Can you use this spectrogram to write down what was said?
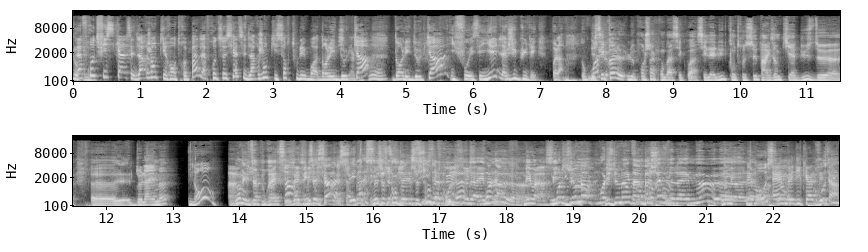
La fraude fiscale, c'est de l'argent qui rentre pas. De la fraude sociale, c'est de l'argent qui sort tous les mois. Dans les deux cas, hein. dans les deux cas, il faut essayer de la juguler. Voilà. Donc mais c'est quoi le, prochain combat? C'est quoi? C'est la lutte contre ceux, par exemple, qui abusent de euh, de l'AME? Non. Non, mais ça pourrait être ça. Mais c'est ça la suite. mais ce sont des, ce sont des fraudeurs. Voilà. Mais voilà. Mais demain, mais demain, un de l'AME. Non, mais moi aussi. Aide médicale d'État.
